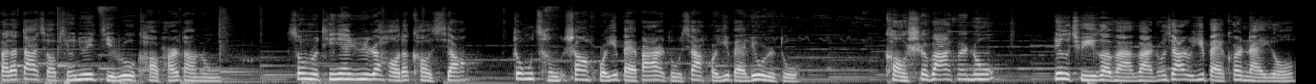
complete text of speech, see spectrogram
把它大小平均挤入烤盘当中，送入提前预热好的烤箱，中层上火一百八十度，下火一百六十度，烤十八分钟。另取一个碗，碗中加入一百克奶油，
